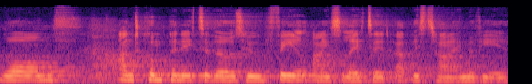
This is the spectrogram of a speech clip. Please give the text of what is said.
warmth, and company to those who feel isolated at this time of year.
